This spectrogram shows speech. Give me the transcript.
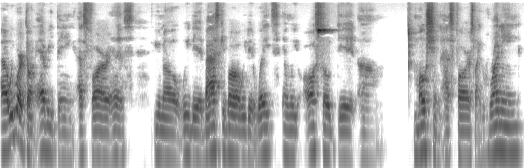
Uh, we worked on everything as far as you know. We did basketball, we did weights, and we also did um, motion as far as like running,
